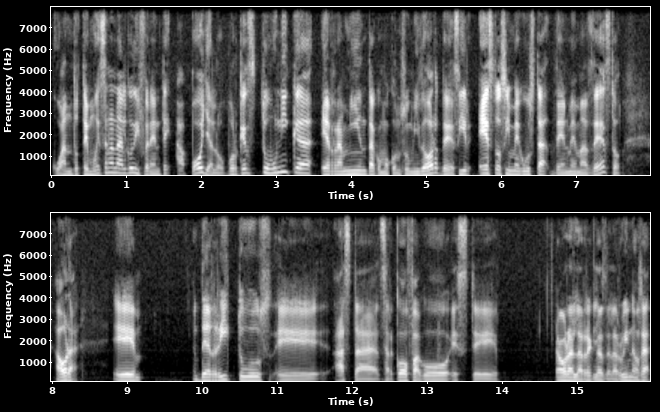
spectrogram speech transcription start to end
cuando te muestran algo diferente, apóyalo, porque es tu única herramienta como consumidor de decir, esto sí me gusta, denme más de esto. Ahora, eh, de Rictus eh, hasta sarcófago, este, ahora las reglas de la ruina, o sea,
